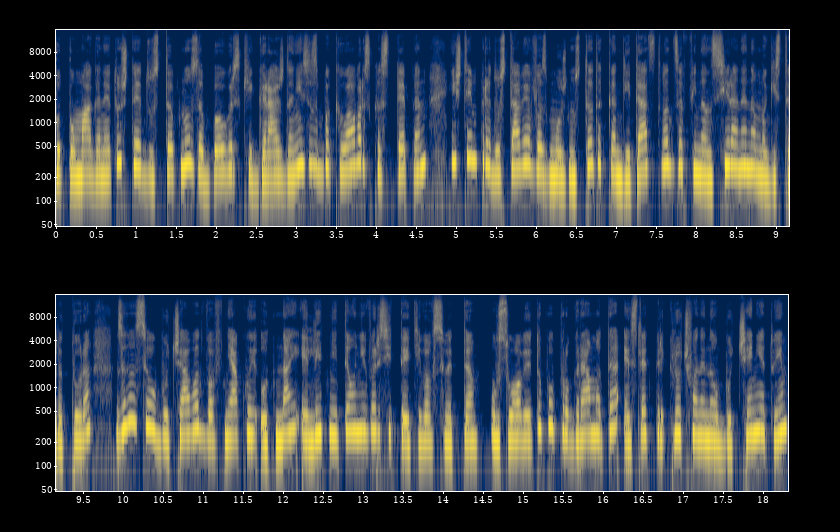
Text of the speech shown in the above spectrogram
Подпомагането ще е достъпно за български граждани с бакалавърска степен и ще им предоставя възможността да кандидатстват за финансиране на магистратура, за да се обучават в някои от най-елитните университети в света. Условието по програмата е след приключване на обучението им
